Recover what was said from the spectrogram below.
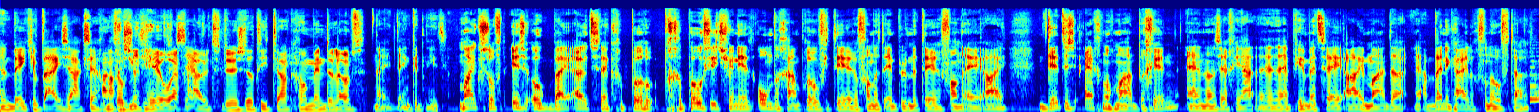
een beetje bijzaak, zeg maar. Het ook niet heel erg uit, dus dat die tak nee. gewoon minder loopt. Nee, ik denk het niet. Microsoft is ook bij uitstek gepo gepositioneerd om te gaan profiteren van het implementeren van AI. Dit is echt nog maar het begin. En dan zeg je, ja, dat heb je met AI, maar daar ja, ben ik heilig van overtuigd.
